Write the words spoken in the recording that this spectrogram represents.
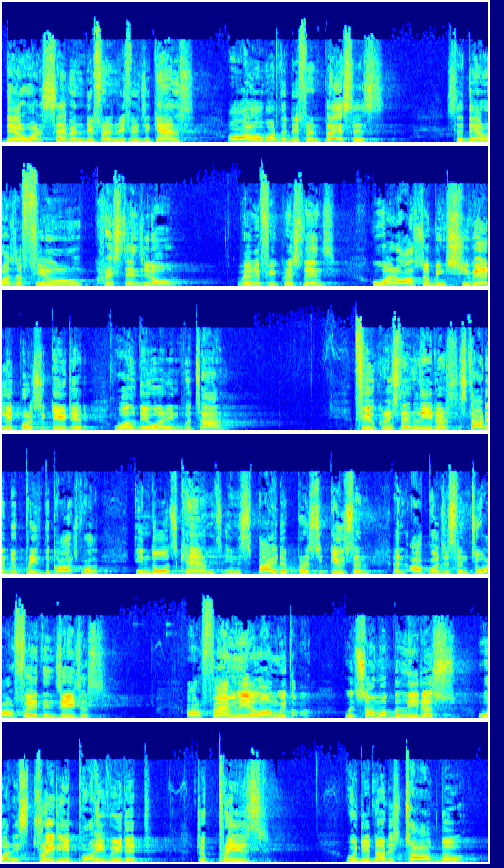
There were seven different refugee camps all over the different places. So there was a few Christians, you know, very few Christians who were also being severely persecuted while they were in Bhutan. Few Christian leaders started to preach the gospel in those camps in spite of persecution and opposition to our faith in Jesus. Our family, along with, with some of the leaders, were strictly prohibited to preach. We did not stop though.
